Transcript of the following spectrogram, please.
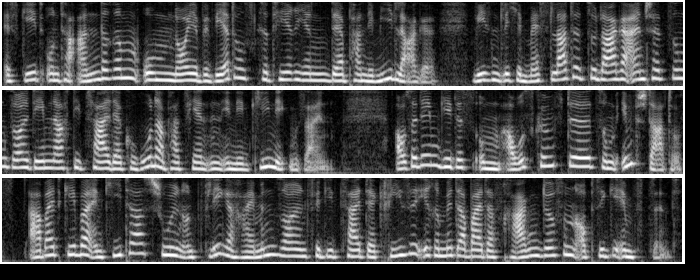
Es geht unter anderem um neue Bewertungskriterien der Pandemielage. Wesentliche Messlatte zur Lageeinschätzung soll demnach die Zahl der Corona-Patienten in den Kliniken sein. Außerdem geht es um Auskünfte zum Impfstatus. Arbeitgeber in Kitas, Schulen und Pflegeheimen sollen für die Zeit der Krise ihre Mitarbeiter fragen dürfen, ob sie geimpft sind.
